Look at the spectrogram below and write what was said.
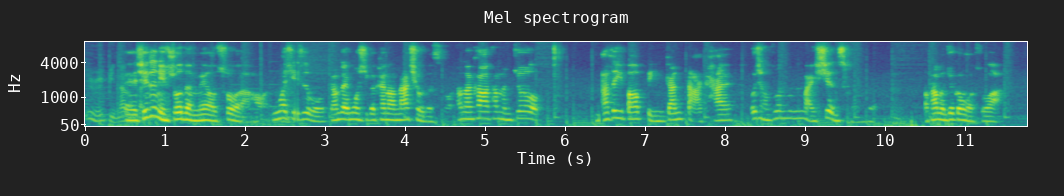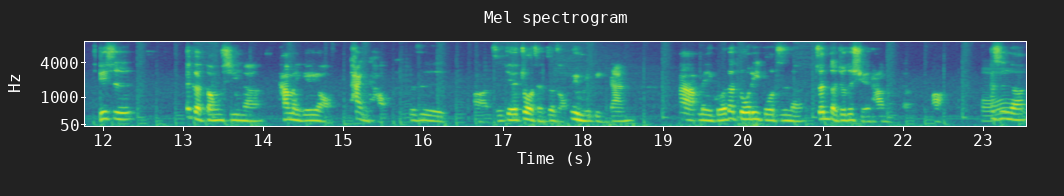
玉米饼那种。其实你说的没有错啦，哈，因为其实我刚在墨西哥看到 nacho 的时候，常常看到他们就拿着一包饼干打开，我想说买现成的，嗯他们就跟我说啊，其实这个东西呢，他们也有探讨，就是啊、直接做成这种玉米饼干。那美国的多利多汁呢，真的就是学他们的啊，但是呢哦，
